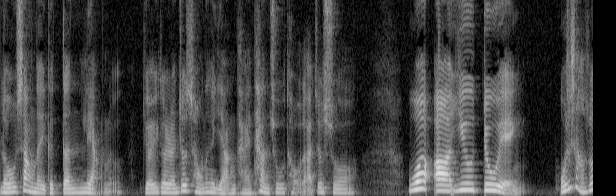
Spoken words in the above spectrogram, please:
楼上的一个灯亮了，有一个人就从那个阳台探出头来，就说：“What are you doing？” 我就想说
